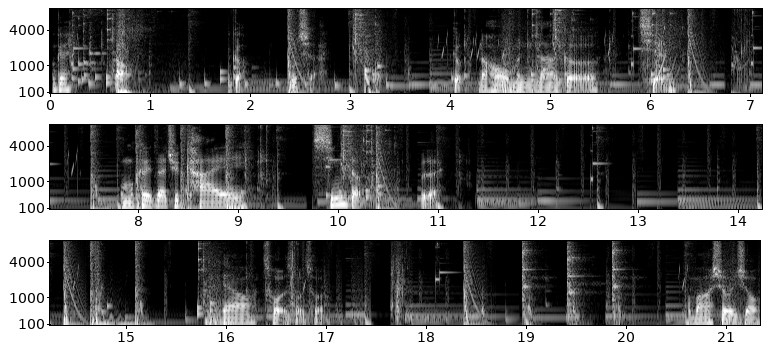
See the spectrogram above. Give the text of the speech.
OK，到这个做起来，个，然后我们拿个钱，我们可以再去开新的，对不对？等一下哦，错了错了错了，我帮他修一修。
